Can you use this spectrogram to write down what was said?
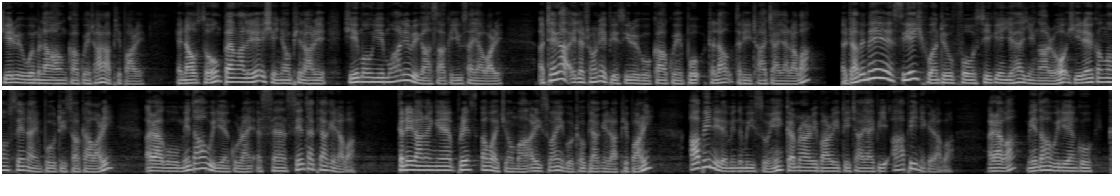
ရေတွေဝင်မလာအောင်ကာကွယ်ထားတာဖြစ်ပါတယ်။နောက်ဆုံးပန်ကားလေးရဲ့အချိန်ကြောင့်ဖြစ်လာတဲ့ရေမုံရေမွားလေးတွေကစာကယူဆိုင်ရပါတယ်။ အထက်က electronic ပစ္စည်းတွေကိုကာကွယ်ဖို့ဒီလောက်သတိထားကြရတာပါ။ဒါပေမဲ့ CH124 စီကင်ရဟတ်ရင်ကတော့ရေထဲကောင်းကောင်းဆင်းနိုင်ဖို့တည်ဆောက်ထားပါတယ်။အဲဒါကိုမင်းသားဝီလီယံကိုရိုင်းအစမ်းဆင်းသက်ပြခဲ့တာပါ။ကနေဒါနိုင်ငံ Prince Edward ကျွန်းမှာအဲ့ဒီစွမ်းရည်ကိုထုတ်ပြခဲ့တာဖြစ်ပါတယ်။အားပေးနေတဲ့မင်းသမီးဆိုရင်ကင်မရာတွေဘာတွေတေချာရိုက်ပြီးအားပေးနေကြတာပါ။အဲဒါကမင်းသားဝီလီယံကိုခ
